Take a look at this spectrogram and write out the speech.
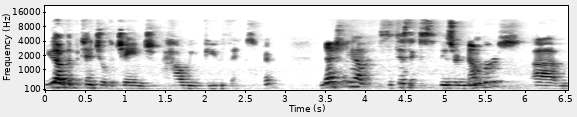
you have the potential to change how we view things. Okay? Next, we have statistics. These are numbers. Um,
